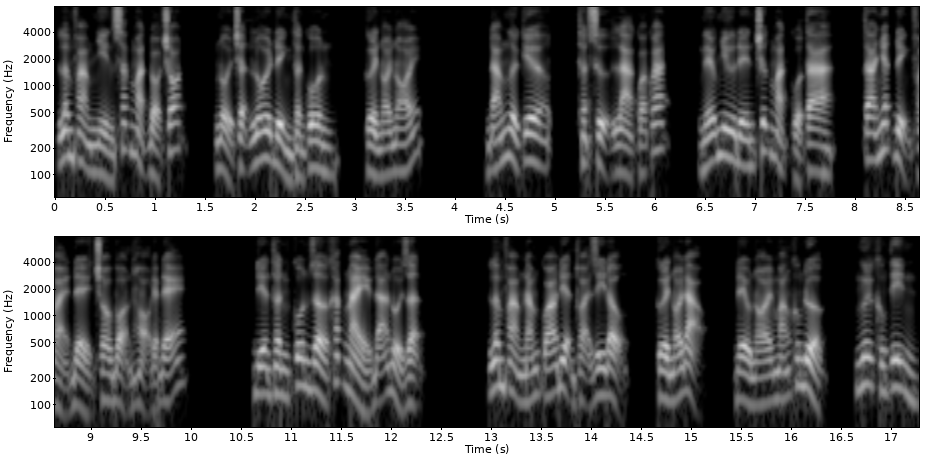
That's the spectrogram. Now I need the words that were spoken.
Lâm Phạm nhìn sắc mặt đỏ chót, nổi trận lôi đỉnh thần côn, cười nói nói. Đám người kia, thật sự là quá quát, nếu như đến trước mặt của ta, ta nhất định phải để cho bọn họ đẹp đẽ. Điền thần côn giờ khắc này đã nổi giận. Lâm Phàm nắm quá điện thoại di động, cười nói đạo, đều nói mắng không được, ngươi không tin,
